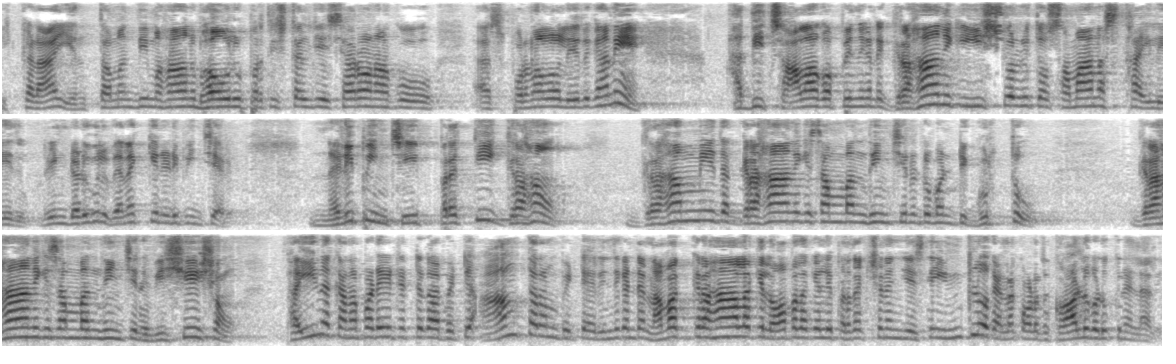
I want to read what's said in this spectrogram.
ఇక్కడ ఎంతమంది మహానుభావులు ప్రతిష్టలు చేశారో నాకు స్ఫురణలో లేదు కానీ అది చాలా గొప్ప. ఎందుకంటే గ్రహానికి ఈశ్వరుడితో సమాన స్థాయి లేదు. రెండు అడుగులు వెనక్కి నడిపించారు. నడిపించి ప్రతి గ్రహం గ్రహం మీద గ్రహానికి సంబంధించినటువంటి గుర్తు గ్రహానికి సంబంధించిన విశేషం పైన కనపడేటట్టుగా పెట్టి ఆంతరం పెట్టారు. ఎందుకంటే నవగ్రహాలకి లోపలికి వెళ్ళి ప్రదక్షిణం చేస్తే ఇంట్లోకి వెళ్ళకూడదు. కాళ్ళు కడుక్కుని వెళ్ళాలి.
